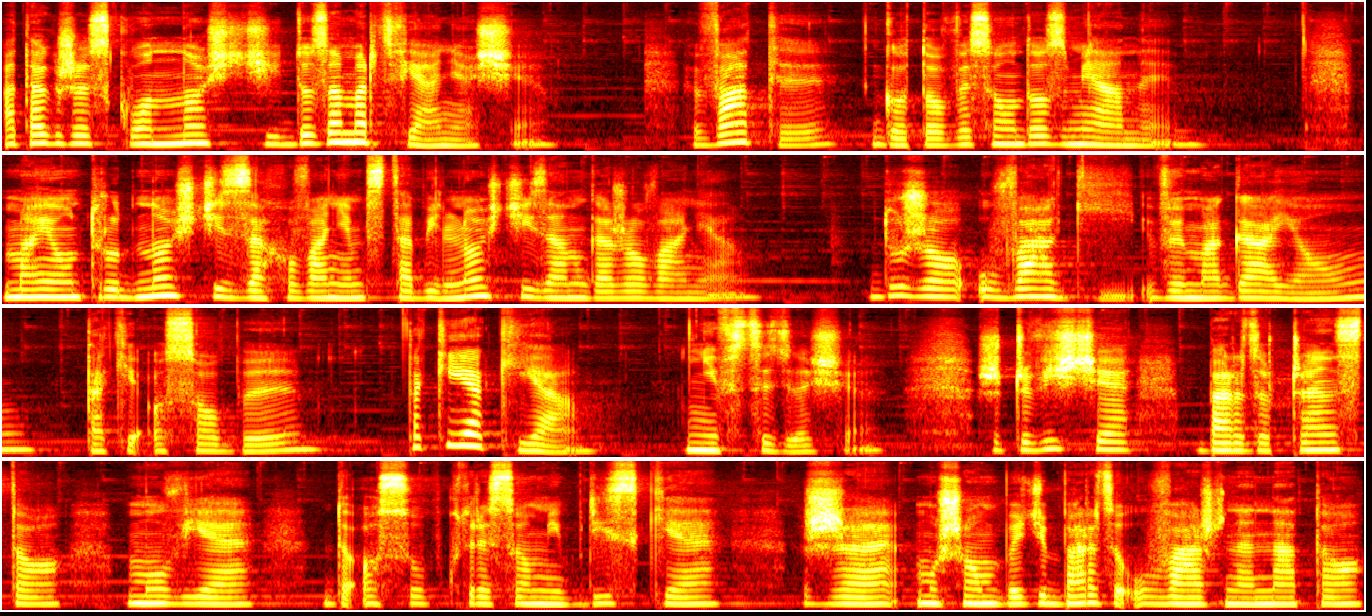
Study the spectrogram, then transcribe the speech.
a także skłonności do zamartwiania się. Waty gotowe są do zmiany. Mają trudności z zachowaniem stabilności i zaangażowania. Dużo uwagi wymagają takie osoby, takie jak ja. Nie wstydzę się. Rzeczywiście bardzo często mówię do osób, które są mi bliskie, że muszą być bardzo uważne na to,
